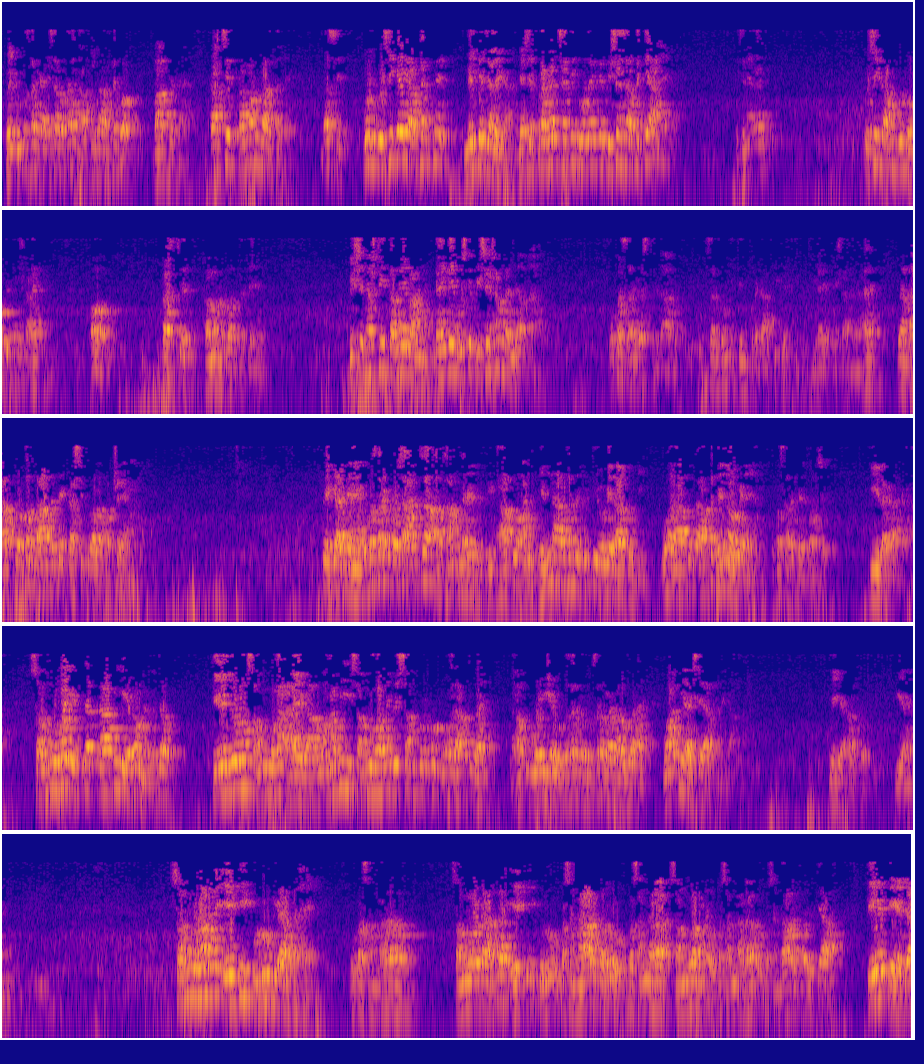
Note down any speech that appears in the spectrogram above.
कोई उपसर्ग ऐसा होता है, धातु का अर्थ को बाध देता है। कश्चित तमन है। बस कोई उसी के ही अर्थ में मिलकर चलेगा। जैसे प्रगत क्षति बोलेंगे, विशेष अर्थ क्या आएगा इसने उसी का लोग मिलता है। और कश्चित तमन वर्तते। विषय तमेव कहेंगे उसके विशेषण बन जाता है। उपसर्ग स्थिरार उपसर्ग में तीन प्रकार की गतिविधि है, ऐसा है। तो धात्वोत्तम बाध कशित वाला पक्ष है। तो कहते हैं उपसर्ग पश्चात अर्थान करे धातु अन्य भिन्न अर्थ में वृत्ति हो गई धातु की। वह धातु का अर्थ भिन्न हो गया है। उपसर्ग के तौर से। ही लगा कहा समूह इत्यत्रापि एवं है जब तेजो समूह आएगा, वहाँ भी समूह में भी संपूर्ण वह धातु है। धातु वही है उपसर्ग दूसरा लगा हुआ है, वहाँ भी ऐसे अर्थ नहीं यही अर्थ किया समूह में एक ही गुरु की अर्थ है, उपसंहार। समूह का अर्थ एक ही गुरु, उपसंहार करो, उपसंहार। समूह में उपसंहार उपसंहार करो क्या? ते तेज।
